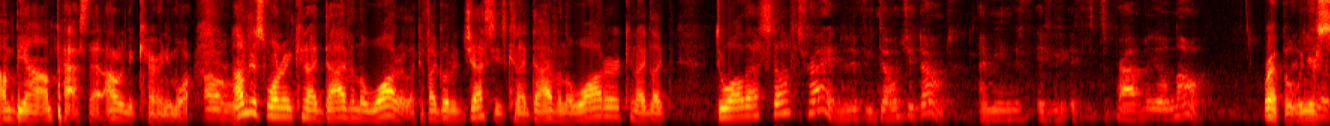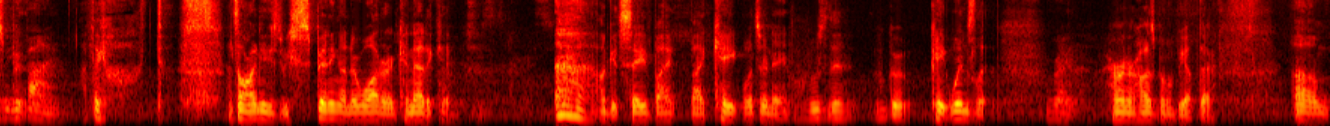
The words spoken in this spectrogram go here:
I'm beyond. I'm past that. I don't even care anymore. Oh, I'm just wondering, can I dive in the water? Like if I go to Jesse's, can I dive in the water? Can I like do all that stuff? Try it, and if you don't, you don't. I mean, if if, if it's a problem, you'll know. Right, but when you're fine. I think that's all I need is to be spinning underwater in Connecticut. Oh, Christ. I'll get saved by, by Kate. What's her name? Who's the who grew? Kate Winslet. Right. Her and her husband will be up there. Um,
